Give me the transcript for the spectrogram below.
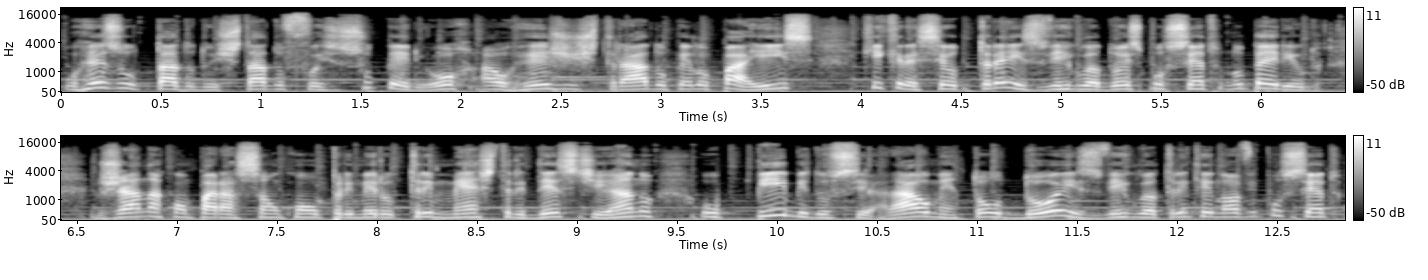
O resultado do estado foi superior ao registrado pelo país, que cresceu 3,2% no período. Já na comparação com o primeiro trimestre deste ano, o PIB do Ceará aumentou 2,39%,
